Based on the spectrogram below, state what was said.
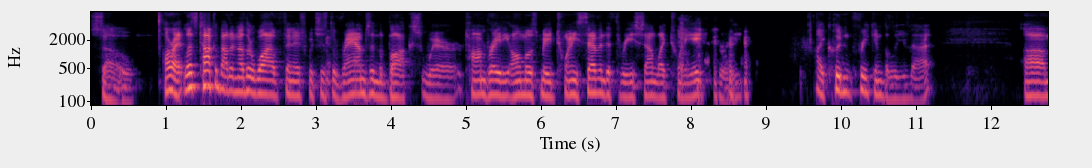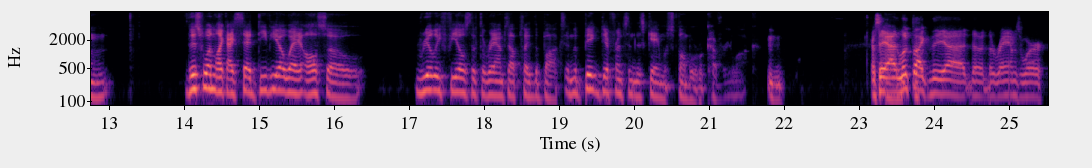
So, all right, let's talk about another wild finish, which is the Rams and the Bucks, where Tom Brady almost made 27 to 3 sound like 28 to 3. I couldn't freaking believe that. Um, this one, like I said, DVOA also really feels that the Rams outplayed the Bucks, and the big difference in this game was fumble recovery luck. So yeah, it Um, looked like the uh, the the Rams were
